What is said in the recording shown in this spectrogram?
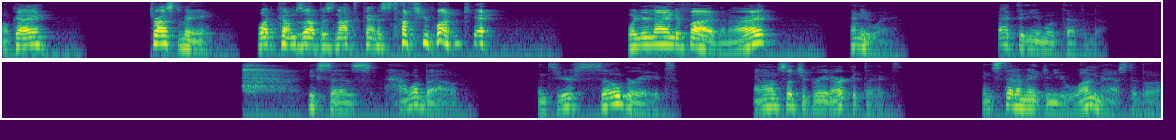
Okay? Trust me, what comes up is not the kind of stuff you want to get when you're 9 to 5, and all right? Anyway, back to Imhotep and he says, How about, since you're so great, and I'm such a great architect, instead of making you one mastaba,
